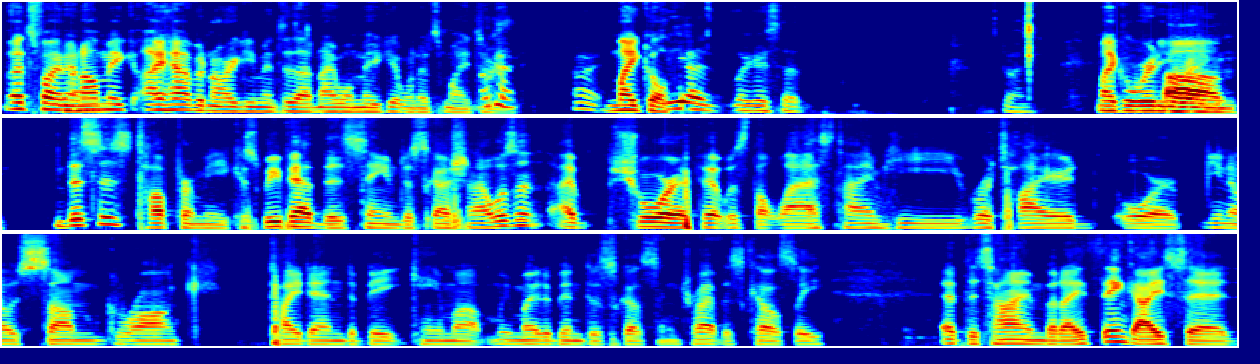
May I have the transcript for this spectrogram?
that's fine. And I'll Um, make I have an argument to that and I will make it when it's my turn. Okay. All right. Michael. Yeah, like I said. Go ahead. Michael, where do you rank? Um, this is tough for me because we've had this same discussion. I wasn't I'm sure if it was the last time he retired or you know some Gronk tight end debate came up. We might have been discussing Travis Kelce at the time, but I think I said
